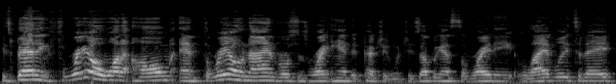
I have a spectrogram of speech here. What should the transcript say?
He's batting 301 at home and 309 versus right-handed pitching, which he's up against the righty Lively today,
